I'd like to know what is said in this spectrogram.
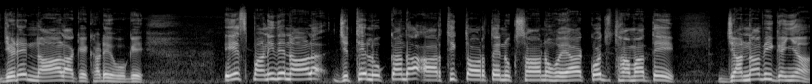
ਜਿਹੜੇ ਨਾਲ ਆ ਕੇ ਖੜੇ ਹੋ ਗਏ। ਇਸ ਪਾਣੀ ਦੇ ਨਾਲ ਜਿੱਥੇ ਲੋਕਾਂ ਦਾ ਆਰਥਿਕ ਤੌਰ ਤੇ ਨੁਕਸਾਨ ਹੋਇਆ, ਕੁਝ ਥਾਵਾਂ ਤੇ ਜਾਨਾਂ ਵੀ ਗਈਆਂ।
